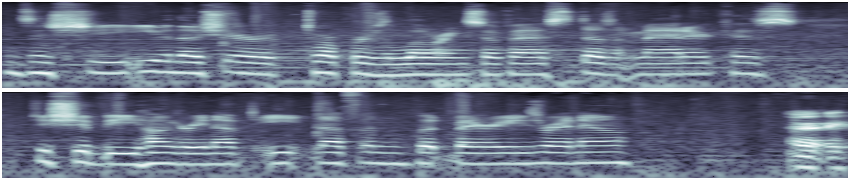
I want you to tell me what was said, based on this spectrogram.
And since she, even though she, her torpor is lowering so fast, it doesn't matter because she should be hungry enough to eat nothing but berries right now. Alright.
